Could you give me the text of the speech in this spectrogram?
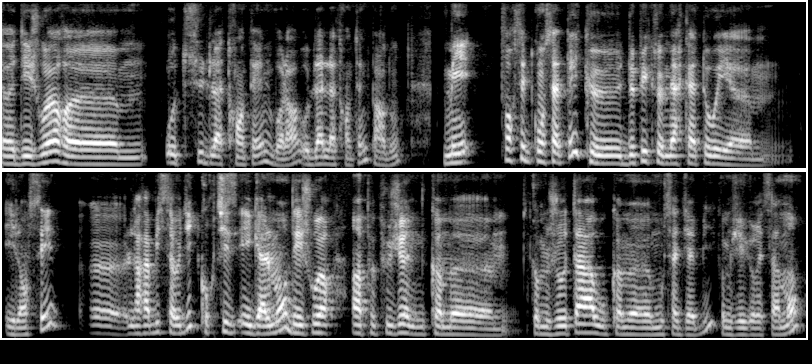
euh, des joueurs au-dessus de la trentaine, voilà, au-delà de la trentaine, pardon. Mais force est de constater que depuis que le mercato est, euh, lancé, l'Arabie Saoudite courtise également des joueurs un peu plus jeunes comme, comme Jota ou comme Moussa Diaby, comme j'ai vu récemment.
